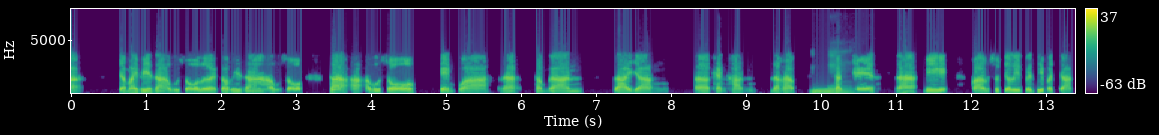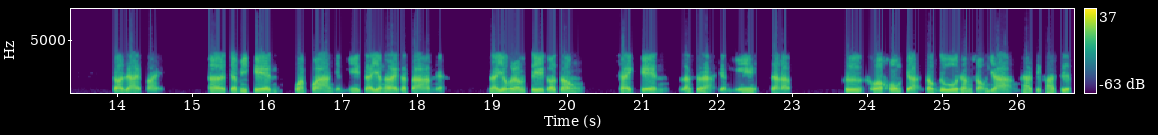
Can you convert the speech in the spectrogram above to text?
จะไม่พิจารณาอาวุโสเลย ก็พิจารณาอาวุโส ถ้าอาอาวุโสเก่งกว่านะฮะทำงานได้อย่างเอ่อแข่งขันนะครับอืชัดมเจนนะฮะมีความสุจริตเป็นที่ประจักษ์ก็ได้ไปเอ่อจะมีเกณฑ์กว้างๆอย่างนี้ แต่อย่างไรก็ตามเนี่ย นายกรัฐมนตรีก็ต้องใช้เกณฑ์ลักษณะอย่างนี้นะครับ คือก็คงจะต้องดูทั้ง2อย่าง50-50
